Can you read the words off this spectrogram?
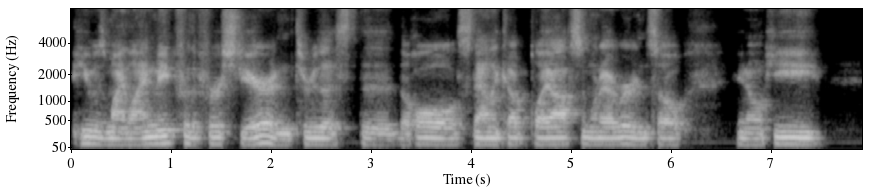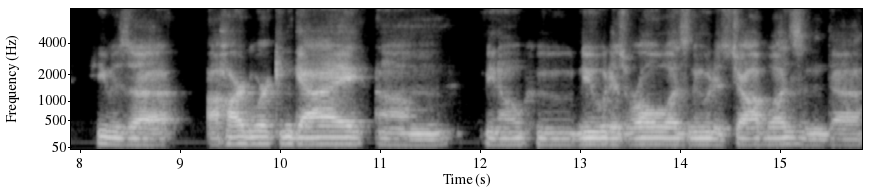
he was my line mate for the first year and through this the the whole Stanley Cup playoffs and whatever. And so, you know, he he was a a hardworking guy, um, you know, who knew what his role was, knew what his job was, and uh,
